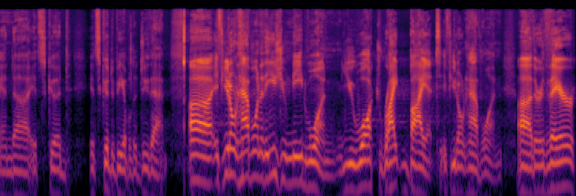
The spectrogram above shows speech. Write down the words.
and uh, it's good it's good to be able to do that. Uh, if you don't have one of these, you need one. You walked right by it if you don't have one. Uh, they're there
